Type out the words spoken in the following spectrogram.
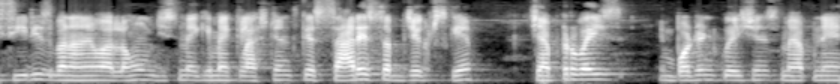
सीरीज़ बनाने वाला हूँ, जिसमें कि मैं क्लास टेंथ के सारे सब्जेक्ट्स के चैप्टर वाइज इंपॉर्टेंट क्वेश्चंस मैं अपने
